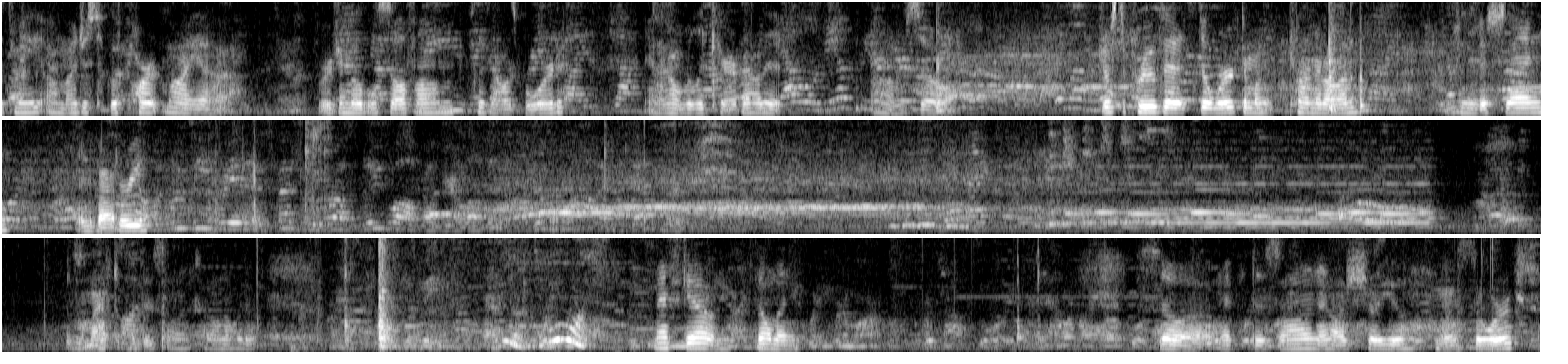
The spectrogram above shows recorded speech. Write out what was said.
it's me. Um, I just took apart my uh, Virgin Mobile cell phone because I was bored and I don't really care about it. Um, so, just to prove that it still worked, I'm going to turn it on using this thing and the battery. Have to put this on because I don't know what it. What are you doing? Next, get out. I'm filming. So, uh, let me put this on and I'll show you if it still works.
